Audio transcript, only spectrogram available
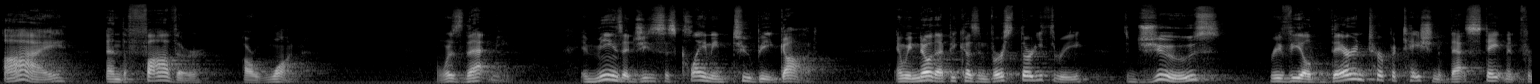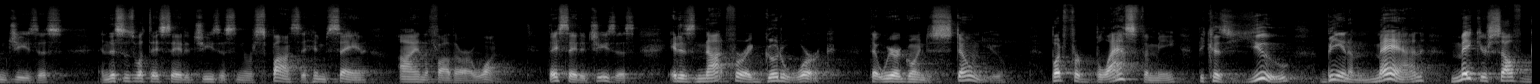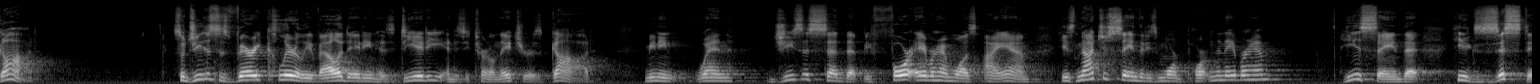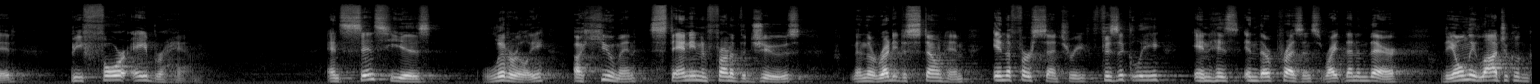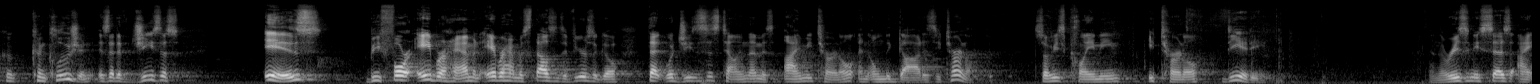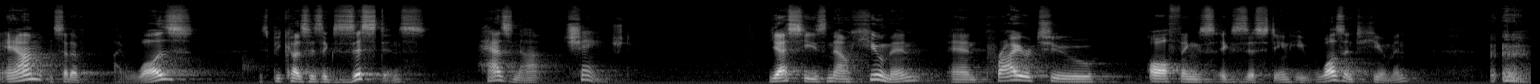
I and the Father are one. And what does that mean? It means that Jesus is claiming to be God. And we know that because in verse 33, the Jews reveal their interpretation of that statement from Jesus, and this is what they say to Jesus in response to him saying, I and the Father are one. They say to Jesus, It is not for a good work that we are going to stone you, but for blasphemy, because you, being a man, make yourself God. So Jesus is very clearly validating his deity and his eternal nature as God, meaning when Jesus said that before Abraham was, I am, he's not just saying that he's more important than Abraham, he is saying that he existed before Abraham. And since he is literally a human standing in front of the Jews, and they're ready to stone him in the first century, physically in, his, in their presence, right then and there. The only logical con- conclusion is that if Jesus is before Abraham, and Abraham was thousands of years ago, that what Jesus is telling them is, I'm eternal and only God is eternal. So he's claiming eternal deity. And the reason he says, I am, instead of I was, is because his existence has not changed. Yes, he's now human, and prior to all things existing, he wasn't human. and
